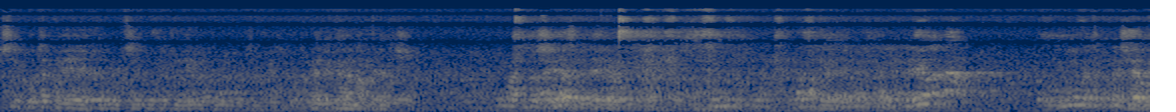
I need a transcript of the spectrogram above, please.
سيكو تقنية يخدموا سيكو تقنية يخدموا هذاك أنا ما قدرتش ما الناس بداية ما تقبلش هذا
